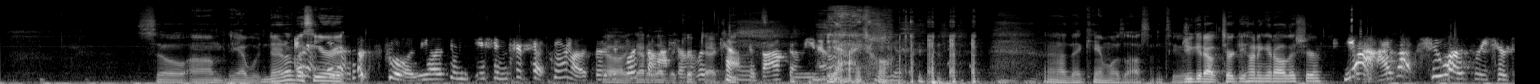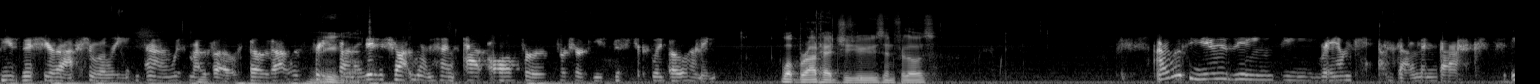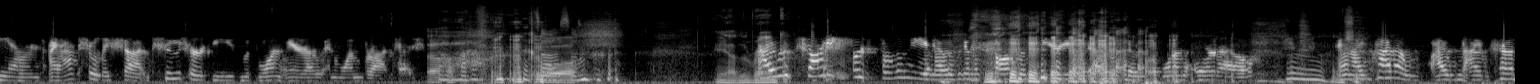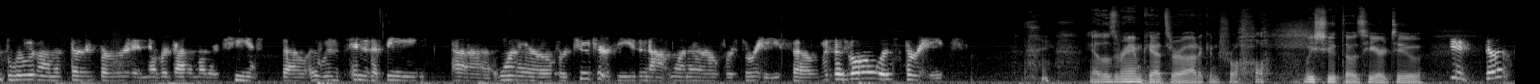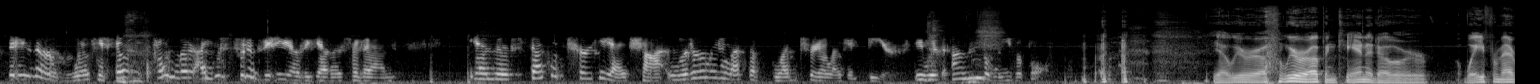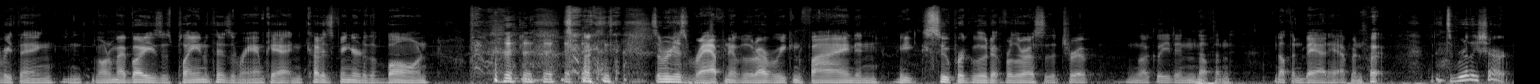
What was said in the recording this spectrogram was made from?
So um, yeah, none of us And here. and it looks cool. You know, it's in, it's in Kryptek camo, so Oh, it you looks gotta love the awesome. It looks Kryptek. It's awesome, you know? yeah, I know. uh, that camo is awesome too. Did you get out turkey hunting at all this year? Yeah, I got two R3 turkeys this year actually uh, with my bow, so that was pretty fun. go. I didn't shotgun hunt at all for for turkeys, just strictly bow hunting. What broadheads you using for those? I was using the Ramcat Diamondbacks, and I actually shot two turkeys with one arrow and one broadhead. Oh, wow! That's cool. awesome. yeah, the I was trying for three, and I was going to call the series episode with one arrow. And I kind of, I, I kind of blew it on the third bird and never got another chance. So it was ended up being uh, one arrow for two turkeys and not one arrow for three. So, but the goal was three. Yeah, those ramcats are out of control. we shoot those here too. Dude, those things are wicked. I, just put a video together for them. And the second turkey I shot literally left a blood trail like a deer. It was unbelievable. yeah, we were uh, we were up in Canada. Were away from everything. And one of my buddies was playing with his ramcat and cut his finger to the bone. so we're just wrapping it with whatever we can find, and he super glued it for the rest of the trip. Luckily, didn't nothing nothing bad happen, but it's really sharp.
